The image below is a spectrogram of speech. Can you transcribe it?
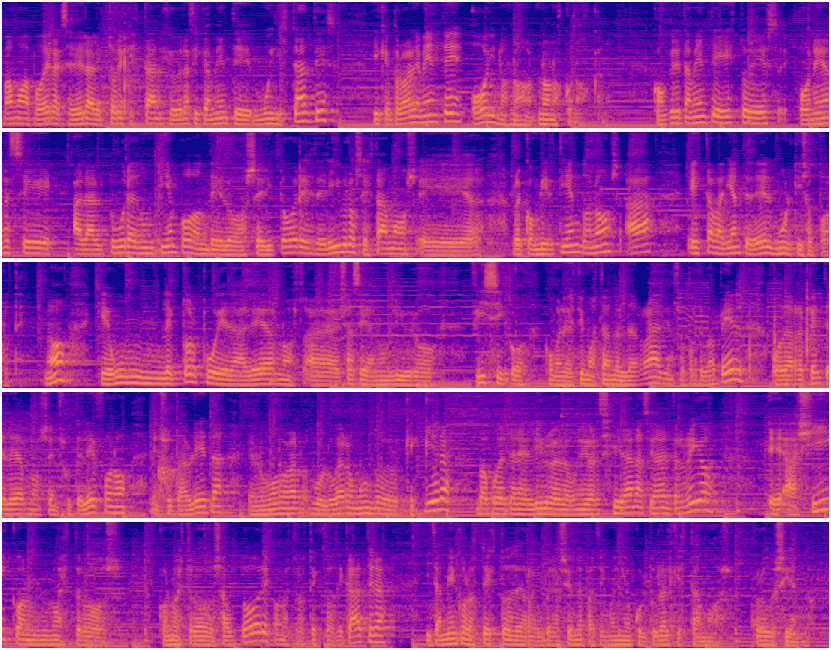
vamos a poder acceder a lectores que están geográficamente muy distantes y que probablemente hoy no nos conozcan. Concretamente esto es ponerse a la altura de un tiempo donde los editores de libros estamos eh, reconvirtiéndonos a esta variante del multisoporte, ¿no? que un lector pueda leernos ah, ya sea en un libro físico, como les estoy mostrando el de radio, en soporte papel, o de repente leernos en su teléfono, en su tableta, en un lugar, un mundo que quiera, va a poder tener el libro de la Universidad Nacional de Entre Ríos eh, allí con nuestros con nuestros autores, con nuestros textos de cátedra y también con los textos de recuperación de patrimonio cultural que estamos produciendo.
